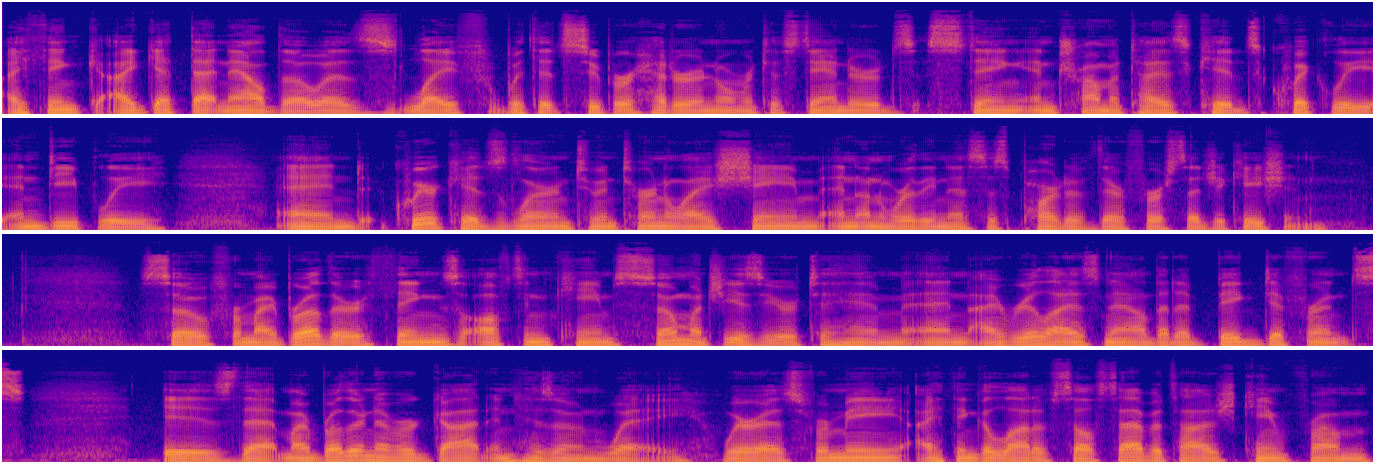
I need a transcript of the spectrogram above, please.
I think I get that now, though, as life, with its super heteronormative standards, sting and traumatize kids quickly and deeply, and queer kids learn to internalize shame and unworthiness as part of their first education. So, for my brother, things often came so much easier to him, and I realize now that a big difference is that my brother never got in his own way. Whereas for me, I think a lot of self sabotage came from,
